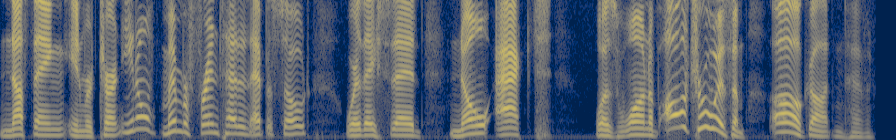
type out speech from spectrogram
nothing in return. You know, remember Friends had an episode where they said no act was one of altruism. Oh God in heaven.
